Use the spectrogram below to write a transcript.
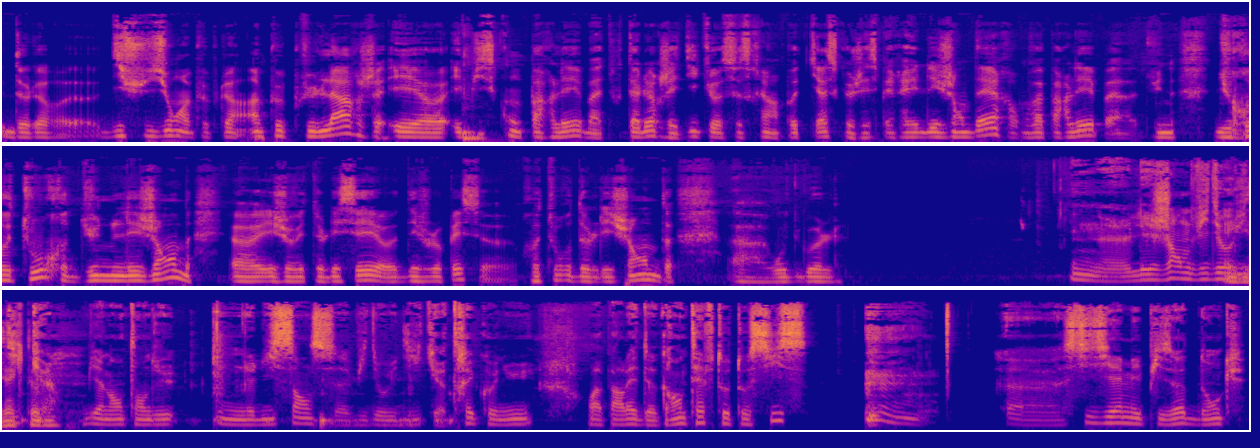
de leur euh, diffusion un peu plus un peu plus large et euh, et puisqu'on parlait, bah tout à l'heure j'ai dit que ce serait un podcast que j'espérais légendaire. On va parler bah, d'une du retour d'une légende et je vais te laisser développer ce retour de légende à Woodgall. Une légende vidéoludique, bien entendu. Une licence vidéoludique très connue. On va parler de Grand Theft Auto 6. Euh, sixième épisode donc.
